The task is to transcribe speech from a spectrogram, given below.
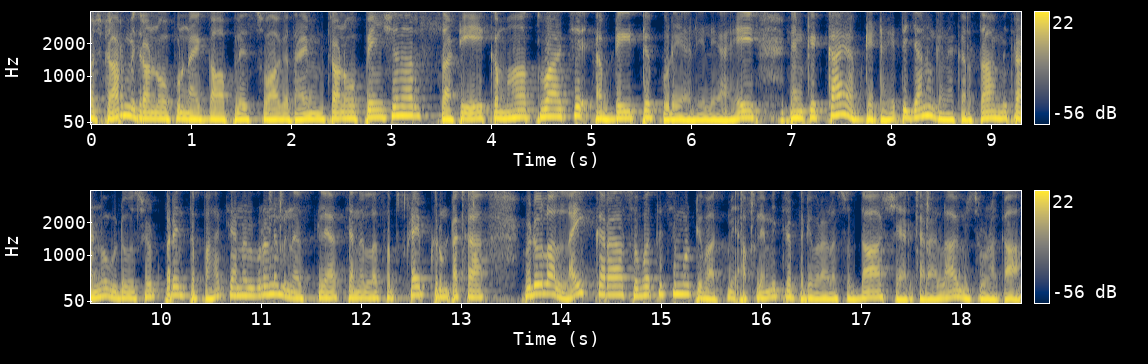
नमस्कार मित्रांनो पुन्हा एकदा आपले स्वागत आहे. मित्रांनो पेन्शनर्ससाठी एक महत्त्वाचे अपडेट पुढे आलेले आहे. नेमके काय अपडेट आहे ते जाणून घेण्याकरता मित्रांनो व्हिडिओ शेवटपर्यंत पहा. चॅनलवर नवीन असल्यास चॅनलला सबस्क्राईब करून टाका. व्हिडिओला लाईक करा. सोबतच मोठी बातमी आपल्या मित्रपरिवाराला सुद्धा शेअर करायला विसरू नका.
